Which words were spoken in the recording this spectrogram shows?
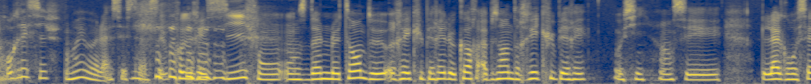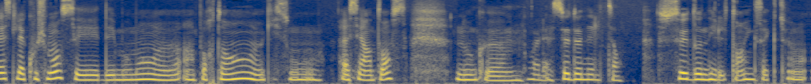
Progressif. Oui, voilà, c'est ça, c'est progressif. On, se donne le temps de récupérer. Le corps a besoin de récupérer aussi. Hein. c'est la grossesse, l'accouchement, c'est des moments euh, importants euh, qui sont assez intenses. Donc euh, voilà, se donner le temps. Se donner le temps, exactement.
